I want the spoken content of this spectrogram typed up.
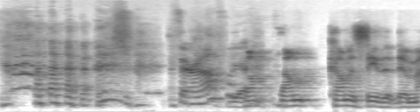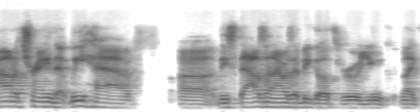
Fair enough. yeah. Come come come and see the, the amount of training that we have, uh, these thousand hours that we go through. You can like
